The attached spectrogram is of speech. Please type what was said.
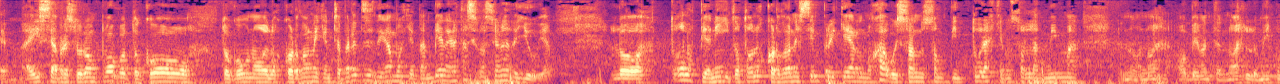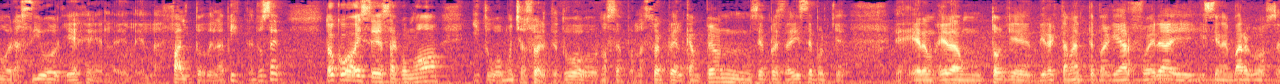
eh, ahí se apresuró un poco, tocó, tocó uno de los cordones, que entre paréntesis digamos que también en estas situaciones de lluvia, todos los pianitos, todos los cordones siempre quedan mojados y son, son pinturas que no son las mismas, no, no es, obviamente no es lo mismo abrasivo que es el, asfalto de la pista. Entonces tocó y se desacomodó y tuvo mucha suerte, tuvo, no sé, por la suerte del campeón, siempre se dice porque era un, era un toque directamente para quedar fuera y, y sin embargo se,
